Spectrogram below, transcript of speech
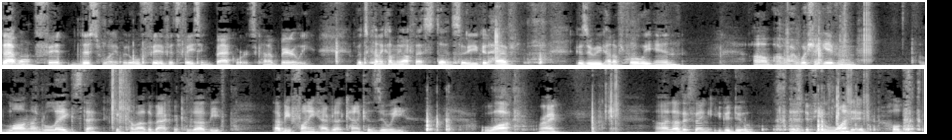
that won't fit this way, but it will fit if it's facing backwards, kind of barely. But it's kind of coming off that stud, so you could have Kazooie kind of fully in. Um, oh, I wish I gave him long like legs that could come out of the back because that'd be that'd be funny. Have that kind of Kazooie walk, right? Uh, another thing you could do is if you wanted, hold it.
